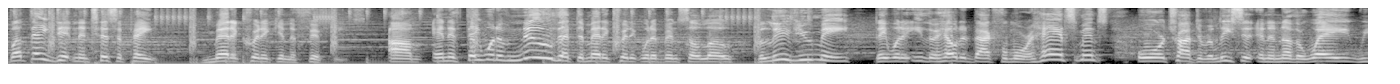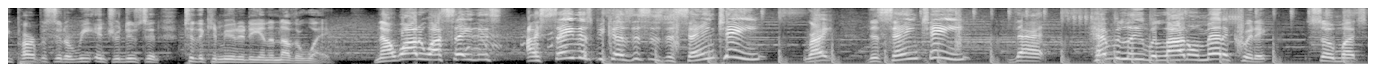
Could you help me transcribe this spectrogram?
but they didn't anticipate Metacritic in the 50s. Um, and if they would have knew that the Metacritic would have been so low, believe you me, they would have either held it back for more enhancements or tried to release it in another way, repurpose it, or reintroduce it to the community in another way. Now, why do I say this? I say this because this is the same team, right? The same team that heavily relied on Metacritic so much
